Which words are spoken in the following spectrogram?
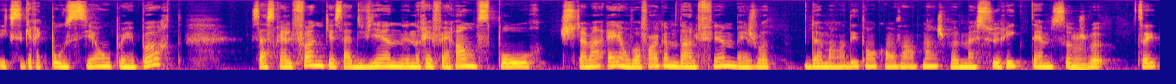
XY position, peu importe, ça serait le fun que ça devienne une référence pour justement, hey, on va faire comme dans le film, ben, je vais te demander ton consentement, je vais m'assurer que tu aimes ça, je hmm. vais. Tu sais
